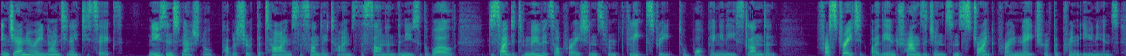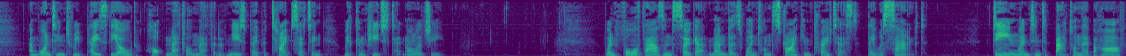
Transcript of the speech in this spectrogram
In January 1986, News International, publisher of The Times, The Sunday Times, The Sun, and The News of the World, decided to move its operations from Fleet Street to Wapping in East London, frustrated by the intransigence and strike prone nature of the print unions and wanting to replace the old hot metal method of newspaper typesetting with computer technology. When 4,000 SOGAT members went on strike in protest, they were sacked. Dean went into bat on their behalf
